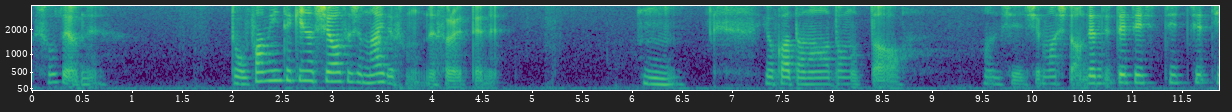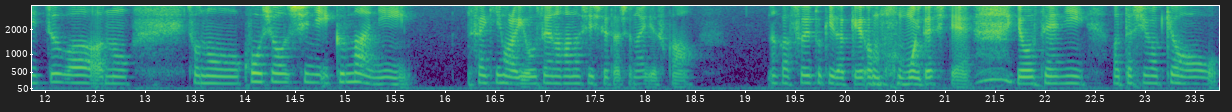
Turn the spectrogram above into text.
そうだよね。ドーパミン的な幸せじゃないですもんねそれってね。うん。よかったなと思った。安心しました。でででで実はあのその交渉しに行く前に最近ほら妖精の話してたじゃないですか。なんかそういう時だけ思い出して妖精に「私は今日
